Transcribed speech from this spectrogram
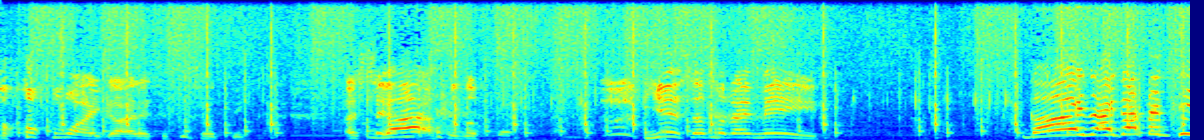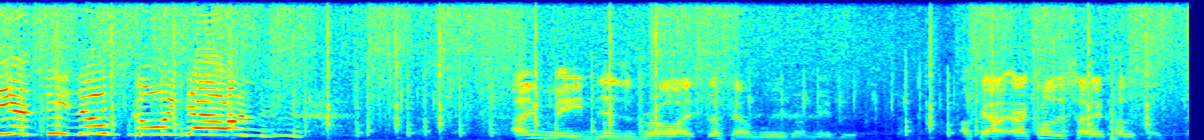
Oh my god, I said something. I said That- half of the. Yes, that's what I made. Guys, I got the TNT nukes going down! I made this, bro. I still can't believe I made this. Okay, I, I call this side. I call this side.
